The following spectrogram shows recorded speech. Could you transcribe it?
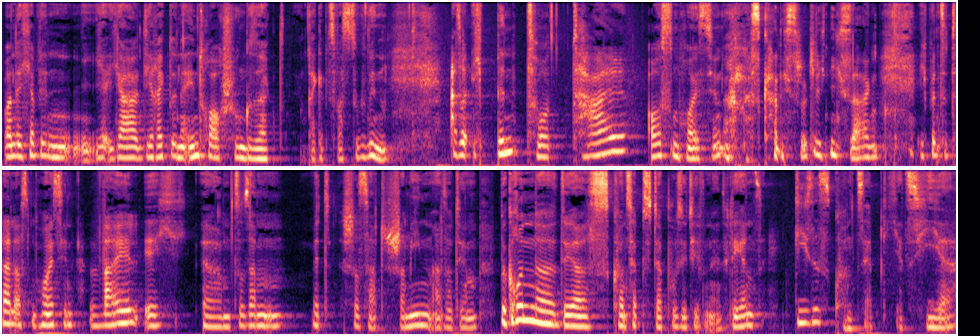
Und ich habe Ihnen ja direkt in der Intro auch schon gesagt, da gibt's was zu gewinnen. Also ich bin total aus dem Häuschen, das kann ich wirklich nicht sagen. Ich bin total aus dem Häuschen, weil ich ähm, zusammen mit Shazad Shamin, also dem Begründer des Konzepts der positiven Intelligenz, dieses Konzept jetzt hier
